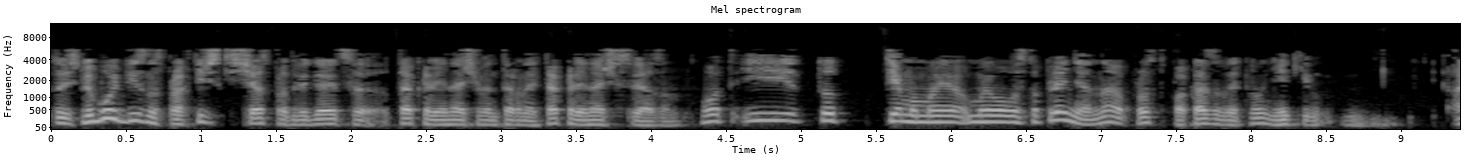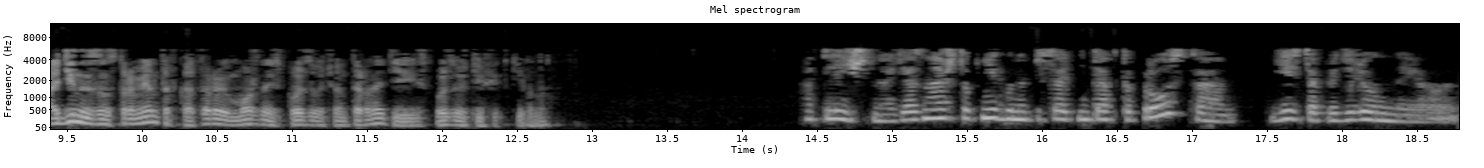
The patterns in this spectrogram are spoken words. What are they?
То есть любой бизнес практически сейчас продвигается так или иначе в интернете, так или иначе связан. Вот и тут тема моего выступления, она просто показывает ну, некий один из инструментов, который можно использовать в интернете и использовать эффективно. Отлично. Я знаю, что книгу написать не так-то просто. Есть определенные,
